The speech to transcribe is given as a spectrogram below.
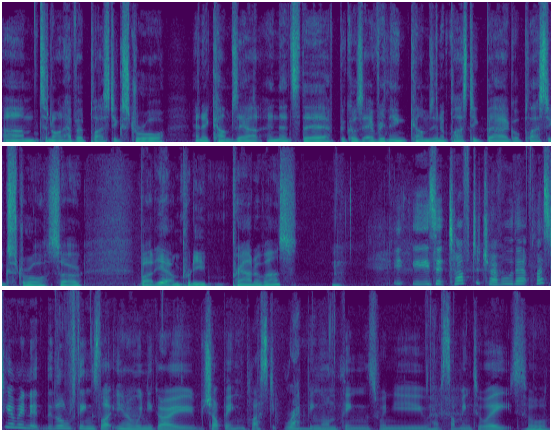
um, to not have a plastic straw, and it comes out and it's there because everything comes in a plastic bag or plastic straw. So, but yeah, I'm pretty proud of us. Is it tough to travel without plastic? I mean, little things like, you know, when you go shopping, plastic wrapping on things when you have something to eat or.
